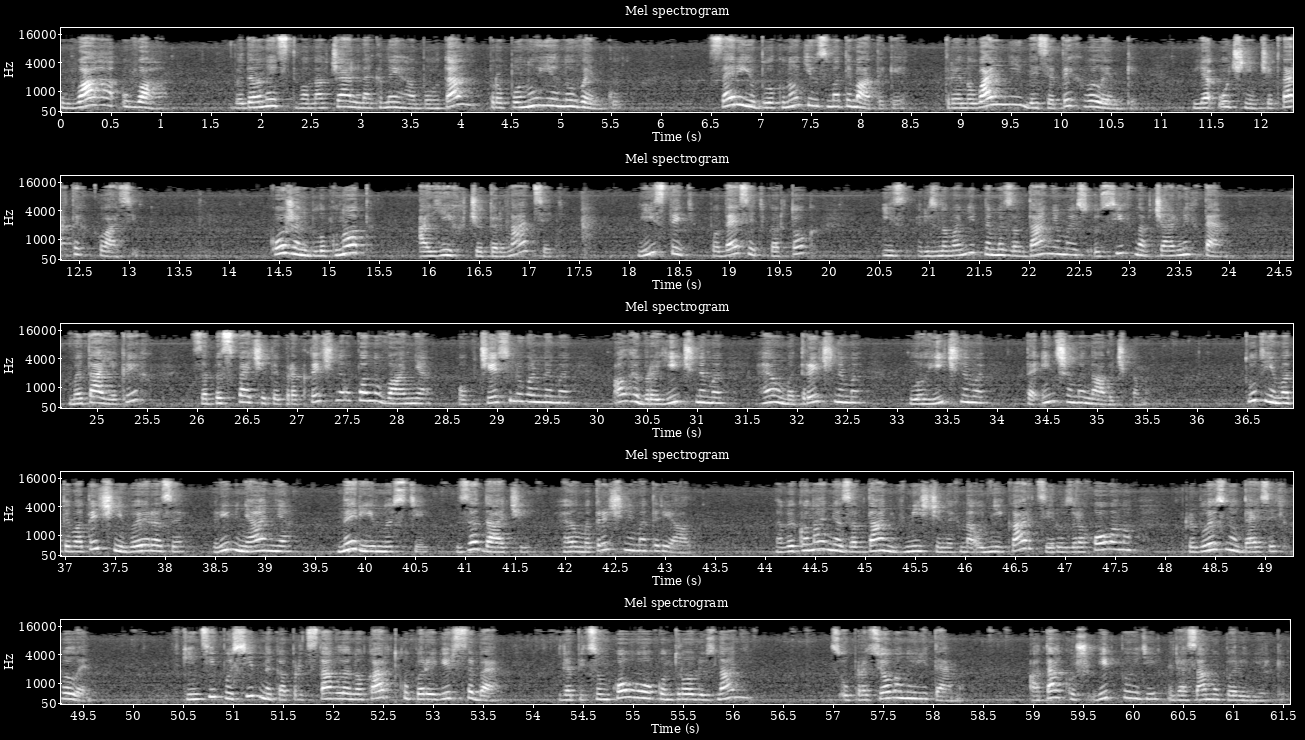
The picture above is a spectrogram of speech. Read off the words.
Увага, увага! Видавництво Навчальна книга Богдан пропонує новинку. Серію блокнотів з математики. Тренувальні 10 хвилинки для учнів 4 класів. Кожен блокнот, а їх 14, містить по 10 карток із різноманітними завданнями з усіх навчальних тем, мета яких забезпечити практичне опанування обчислювальними, алгебраїчними, геометричними, логічними та іншими навичками. Тут є математичні вирази, рівняння, нерівності, задачі, геометричний матеріал. На виконання завдань, вміщених на одній картці, розраховано приблизно 10 хвилин. В кінці посібника представлено картку Перевір себе для підсумкового контролю знань з опрацьованої теми, а також відповіді для самоперевірки.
